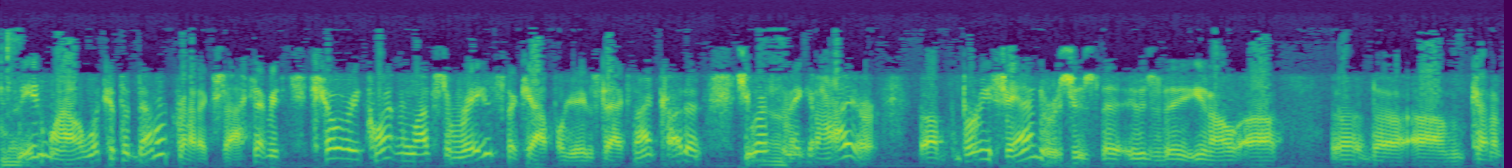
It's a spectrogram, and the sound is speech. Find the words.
Right. Meanwhile, look at the Democratic side. I mean, Hillary Clinton wants to raise the capital gains tax, not cut it. She wants yeah. to make it higher. Uh, Bernie Sanders, who's the who's the you know uh, the, the um, kind of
